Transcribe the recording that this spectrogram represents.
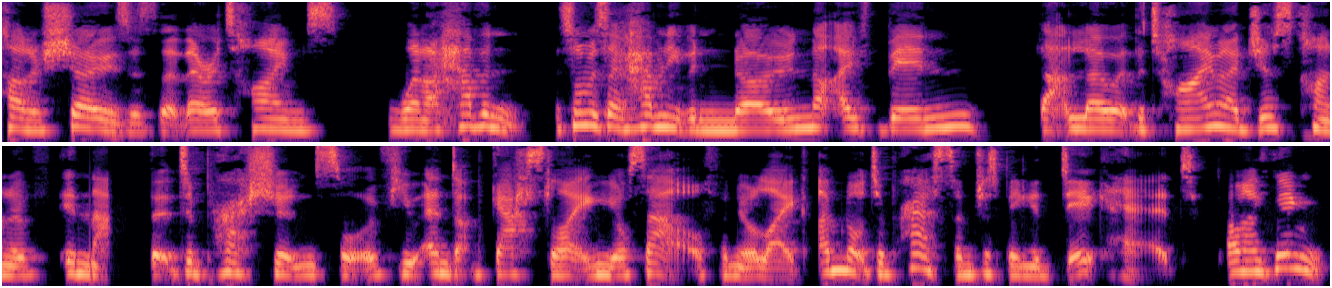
kind of shows is that there are times when I haven't it's almost like I haven't even known that I've been that low at the time. I just kind of in that, that depression sort of you end up gaslighting yourself and you're like, I'm not depressed, I'm just being a dickhead. And I think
